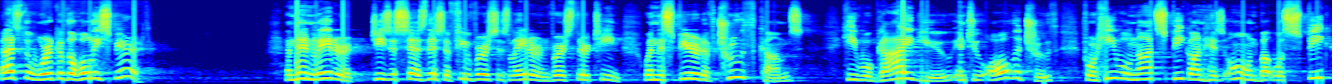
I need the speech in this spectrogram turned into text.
That's the work of the Holy Spirit. And then later, Jesus says this a few verses later in verse 13 When the Spirit of truth comes, he will guide you into all the truth, for he will not speak on his own, but will speak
